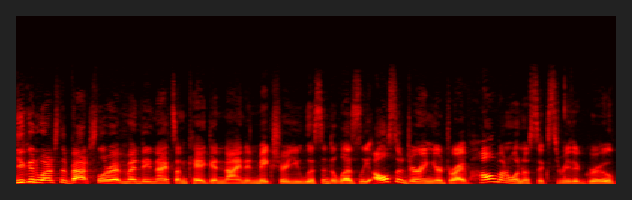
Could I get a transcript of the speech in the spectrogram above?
You can watch The Bachelorette Monday nights on KGUN 9 and make sure you listen to Leslie also during your drive home on 1063 The Groove.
